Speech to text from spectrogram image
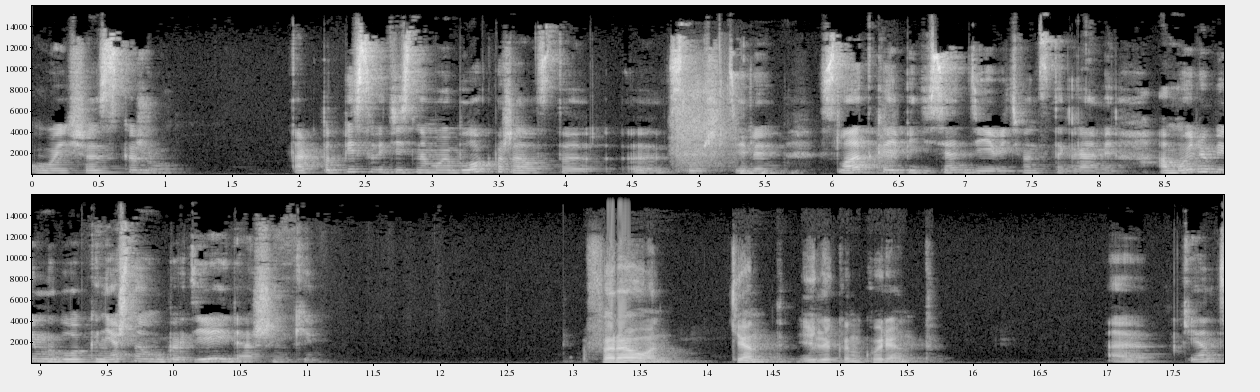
Ой, сейчас скажу. Так, подписывайтесь на мой блог, пожалуйста, э, слушатели. Сладкая 59 в Инстаграме. А мой любимый блог, конечно, у Гордея и Дашеньки. Фараон. Кент или конкурент? Э, Кент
